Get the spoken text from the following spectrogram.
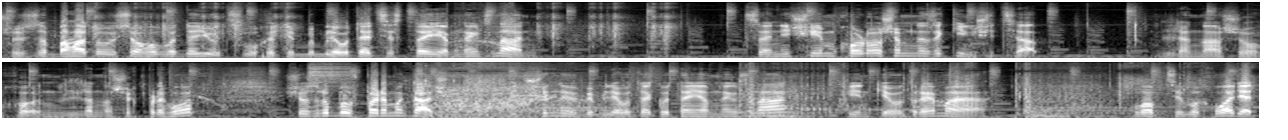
Щось забагато усього видають. Слухайте, бібліотеці з таємних знань. Це нічим хорошим не закінчиться для, нашого, для наших пригод. Що зробив перемикач? Відчинив бібліотеку таємних знань. Пінки отримає. Хлопці виходять.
